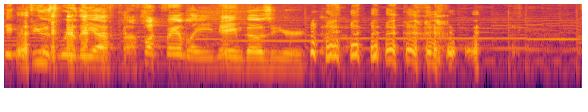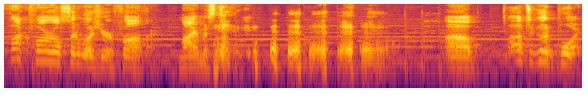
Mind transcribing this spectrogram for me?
get confused where the uh, uh, fuck family name goes in your. fuck Farrelson was your father. My mistake. Uh, that's a good point.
